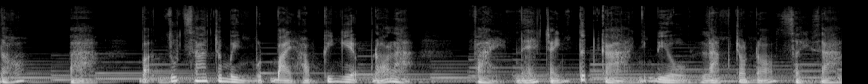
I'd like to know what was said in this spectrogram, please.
nó và bạn rút ra cho mình một bài học kinh nghiệm đó là phải né tránh tất cả những điều làm cho nó xảy ra.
